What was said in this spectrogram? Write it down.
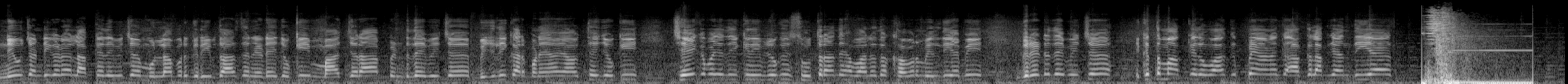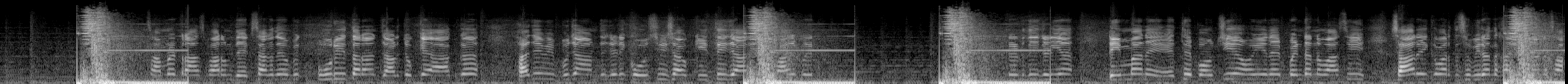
New Chandigarh ਇਲਾਕੇ ਦੇ ਵਿੱਚ ਮੁੱਲਾਪੁਰ ਗਰੀਬਦਾਸ ਦੇ ਨੇੜੇ ਜੋ ਕਿ ਮਾਜਰਾ ਪਿੰਡ ਦੇ ਵਿੱਚ ਬਿਜਲੀ ਘਰ ਬਣਿਆ ਹੋਇਆ ਉੱਥੇ ਜੋ ਕਿ 6 ਵਜੇ ਦੇ ਕਰੀਬ ਜੋ ਕਿ ਸੂਤਰਾਂ ਦੇ ਹਵਾਲੇ ਤੋਂ ਖਬਰ ਮਿਲਦੀ ਹੈ ਵੀ ਗ੍ਰਿਡ ਦੇ ਵਿੱਚ ਇੱਕ ਧਮਾਕੇ ਤੋਂ ਬਾਅਦ ਭਿਆਨਕ ਅੱਗ ਲੱਗ ਜਾਂਦੀ ਹੈ। ਸਾਹਮਣੇ ਟਰਾਂਸਫਾਰਮ ਦੇਖ ਸਕਦੇ ਹੋ ਵੀ ਪੂਰੀ ਤਰ੍ਹਾਂ ਜਲ ਚੁੱਕਿਆ ਅੱਗ ਹਜੇ ਵੀ ਬੁਝਾਉਣ ਦੀ ਜਿਹੜੀ ਕੋਸ਼ਿਸ਼ ਆ ਉਹ ਕੀਤੀ ਜਾ ਰਹੀ ਹੈ। ਫਾਇਰ ਬ੍ਰਿਗੇਡ ਦੀ ਜਿਹੜੀਆਂ ਟੀਮਾਂ ਨੇ ਇੱਥੇ ਪਹੁੰਚੀਆਂ ਹੋਈਆਂ ਨੇ। ਪਿੰਡ ਨਿਵਾਸੀ ਸਾਰੇ ਇੱਕ ਵਾਰ ਤਸਵੀਰਾਂ ਦਿਖਾਈਆਂ ਸਾ-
